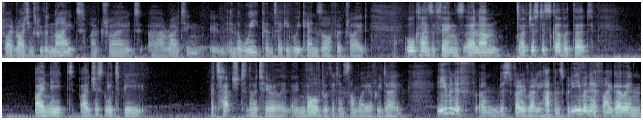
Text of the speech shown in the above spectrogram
tried writing through the night. I've tried uh, writing in, in, the week and taking weekends off. I've tried all kinds of things, and um, I've just discovered that I need, I just need to be attached to the material, involved with it in some way every day. Even if, and this very rarely happens, but even if I go in,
